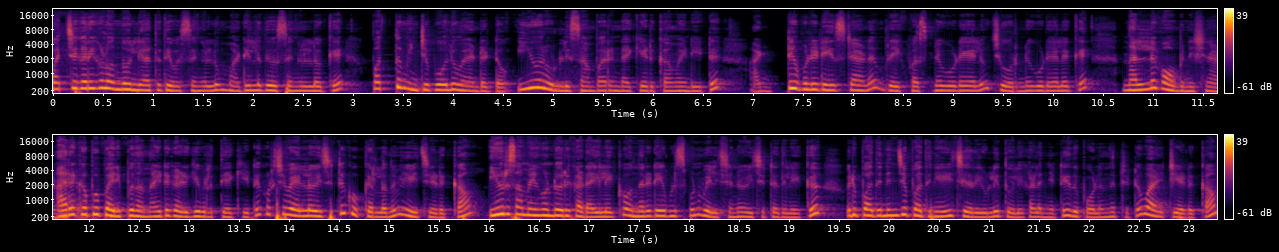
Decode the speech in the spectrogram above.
പച്ചക്കറികളൊന്നും ഇല്ലാത്ത ദിവസങ്ങളിലും മടിയുള്ള ദിവസങ്ങളിലൊക്കെ പത്ത് മിനിറ്റ് പോലും വേണ്ടട്ടോ. ഈ ഒരു ഉള്ളി സാമ്പാർ ഉണ്ടാക്കിയെടുക്കാൻ വേണ്ടിയിട്ട് അടിപൊളി ടേസ്റ്റാണ് ബ്രേക്ക്ഫാസ്റ്റിന്റെ കൂടെയായാലും ചോറിന്റെ കൂടെയായാലും ഒക്കെ നല്ല കോമ്പിനേഷനാണ് അര കപ്പ് പരിപ്പ് നന്നായിട്ട് കഴുകി വൃത്തിയാക്കിയിട്ട് കുറച്ച് വെള്ളം ഒഴിച്ചിട്ട് കുക്കറിലൊന്ന് വേവിച്ചെടുക്കാം. ഈ ഒരു സമയം കൊണ്ട് ഒരു കടായിലേക്ക് ഒന്നര ടേബിൾ സ്പൂൺ വെളിച്ചെണ്ണ ഒഴിച്ചിട്ട് അതിലേക്ക് ഒരു പതിനഞ്ച് പതിനേഴ് ചെറിയുള്ളി തൊലി കളഞ്ഞിട്ട് ഇതുപോലെ ഒന്നിട്ടിട്ട് വഴറ്റിയെടുക്കാം.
